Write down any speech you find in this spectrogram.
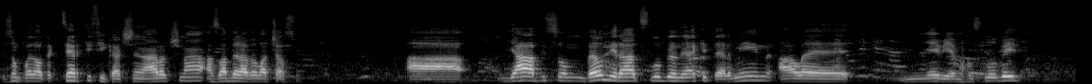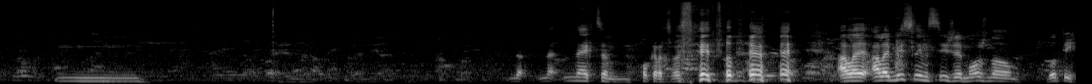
by som povedal, tak certifikačne náročná a zabera veľa času. A ja by som veľmi rád slúbil nejaký termín, ale neviem ho slúbiť. Mm. Ne- ne- Nechcem pokračovať v tejto téme, ale, ale myslím si, že možno do tých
